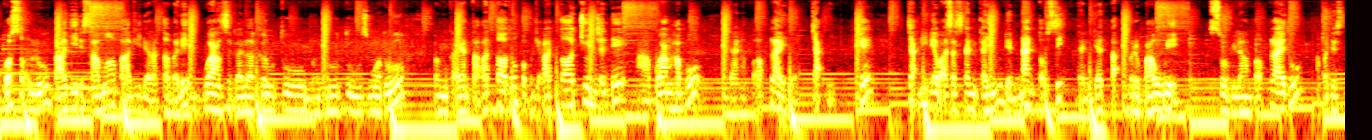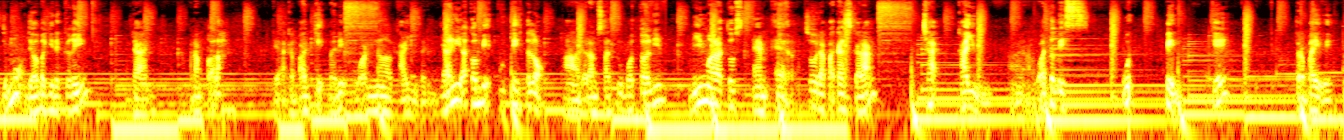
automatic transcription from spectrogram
gosok dulu, bagi dia sama, bagi dia rata balik, buang segala kerutu, menggerutu semua tu, permukaan yang tak rata tu, pergi rata, cun cantik, ha, buang habuk dan hampa apply je cat ni. Okay? Cat ni dia buat asaskan kayu, dia non-toxic dan dia tak berbau. So, bila hampa apply tu, hampa just jemuk je bagi dia kering dan nampak lah dia akan bangkit balik warna kayu tadi. Yang ni aku ambil putih telur. Ha, dalam satu botol ni 500 ml. So dapatkan sekarang cat kayu. Ha, water based wood paint. Okay. Terbaik weh.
